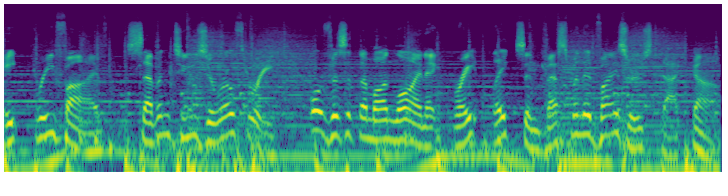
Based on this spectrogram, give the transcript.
835 7203 or visit them online at greatlakesinvestmentadvisors.com.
